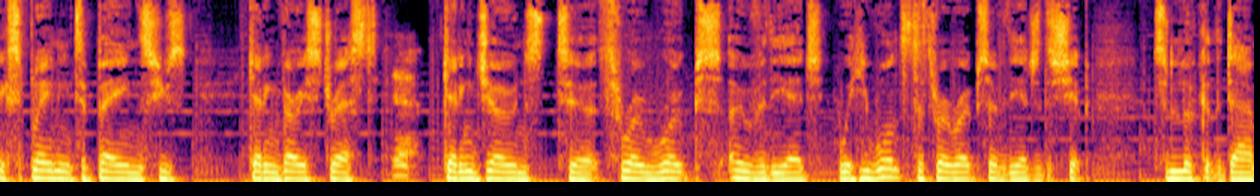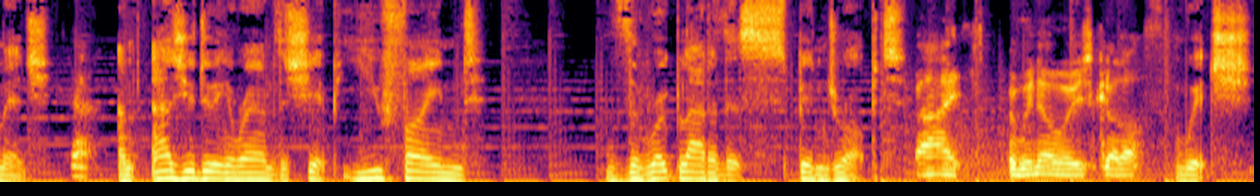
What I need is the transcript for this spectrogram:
explaining to Baines, who's getting very stressed, Yeah. getting Jones to throw ropes over the edge, where he wants to throw ropes over the edge of the ship to look at the damage. Yeah. And as you're doing a round of the ship, you find the rope ladder that's been dropped, Right. But we know where he's got off. which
